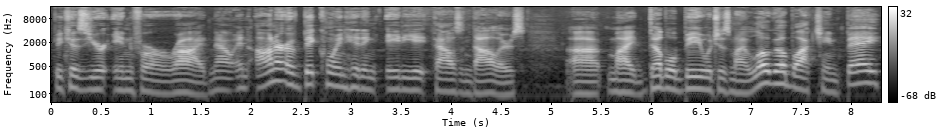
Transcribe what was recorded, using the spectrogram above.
because you're in for a ride. Now, in honor of Bitcoin hitting $88,000, uh, my double B, which is my logo, Blockchain Bay.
